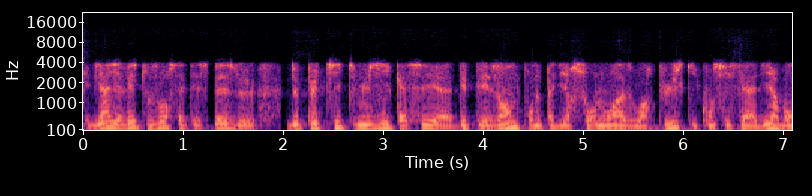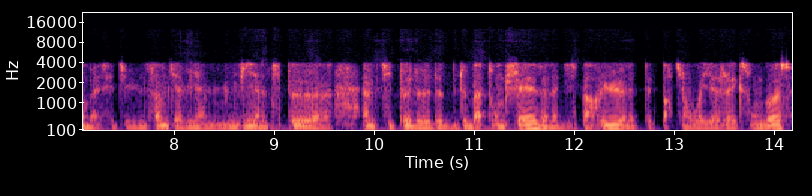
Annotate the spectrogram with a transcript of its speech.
eh bien, il y avait toujours cette espèce de, petite musique assez euh, déplaisante, pour ne pas dire sournoise, voire plus, qui consistait à dire bon, bah, c'était une femme qui avait une vie un petit peu, euh, un petit peu de, de, de, bâton de chaise. Elle a disparu, elle est peut-être partie en voyage avec son gosse,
